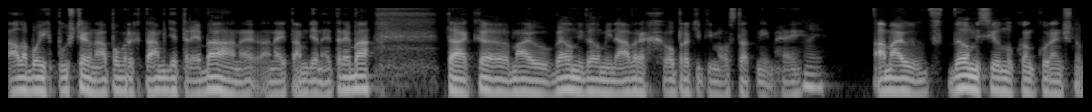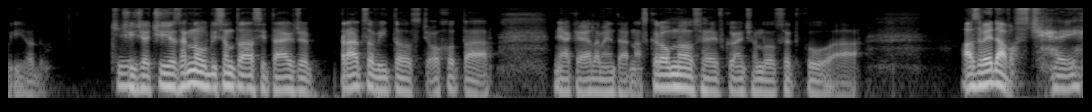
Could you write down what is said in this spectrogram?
alebo ich púšťajú na povrch tam, kde treba a ne, a ne tam, kde netreba, tak e, majú veľmi, veľmi návrh oproti tým ostatným. Hej. hej. A majú veľmi silnú konkurenčnú výhodu. Čiže, čiže, čiže zhrnul by som to asi tak, že pracovitosť, ochota, nejaká elementárna skromnosť, hej, v konečnom dôsledku a, a zvedavosť, hej,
